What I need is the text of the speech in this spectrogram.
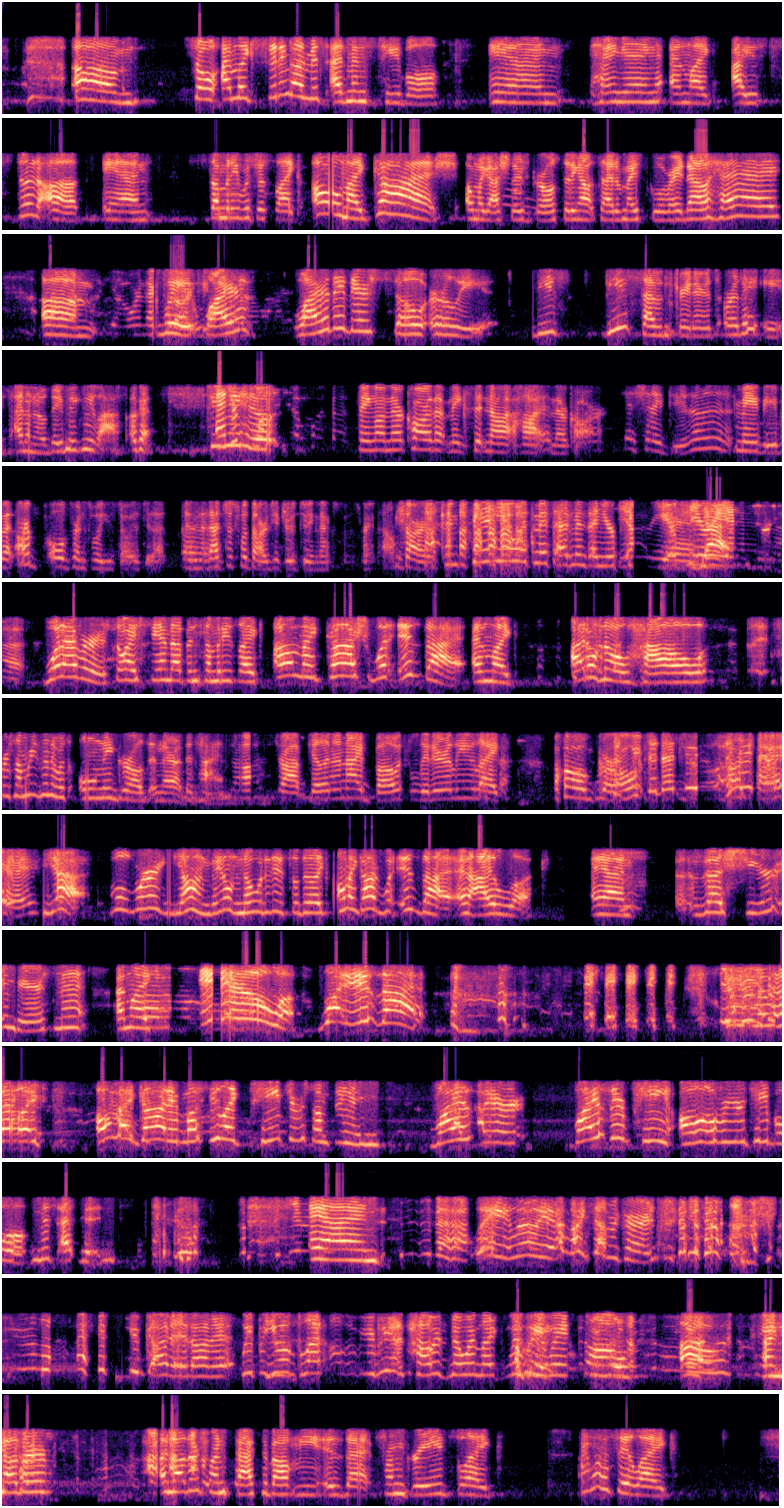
Um, so I'm like sitting on Miss Edmonds' table and hanging, and like, I stood up, and somebody was just like, oh my gosh, oh my gosh, there's girls sitting outside of my school right now. Hey, um, Yeah, we're next to Wait, why are why are they there so early? These these seventh graders or are they eighth? I don't know. They make me laugh. Okay. Teachers Anywho, put that thing on their car that makes it not hot in their car. Yeah, should I do that? Maybe, but our old principal used to always do that, and yeah. that's just what the art teacher is doing next to us right now. Sorry. Continue with Miss Edmonds and your Yeah, period. Your Yeah. period. Yeah. whatever. So I stand up and somebody's like, "Oh my gosh, what is that?" And like, I don't know how. For some reason, it was only girls in there at the time. Jaws dropped. Dylan and I both literally like. Oh, girls did that too. Okay. okay. Yeah. Well, we're young. They don't know what it is, so they're like, "Oh my god, what is that?" And I look, and the sheer embarrassment. I'm like, Ew! What is that? and I'm like, oh my god, it must be like paint or something. Why is there why is there paint all over your table, Miss Edmond? and Wait, Lily, I'm like summer cards. you got it on it. Wait, but you have blood all over your pants. How is no one like, Lily, Okay, wait, so, uh, another another fun fact about me is that from grades like I want to say like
